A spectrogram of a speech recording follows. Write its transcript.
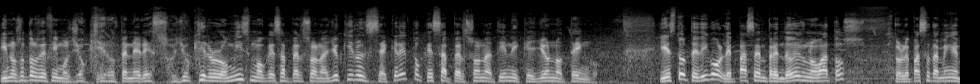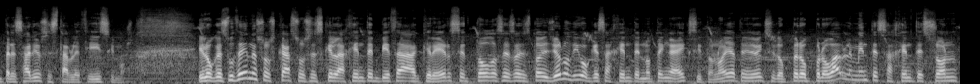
Y nosotros decimos, yo quiero tener eso, yo quiero lo mismo que esa persona, yo quiero el secreto que esa persona tiene y que yo no tengo. Y esto te digo, le pasa a emprendedores novatos, pero le pasa también a empresarios establecidísimos. Y lo que sucede en esos casos es que la gente empieza a creerse todas esas historias. Yo no digo que esa gente no tenga éxito, no haya tenido éxito, pero probablemente esa gente son,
